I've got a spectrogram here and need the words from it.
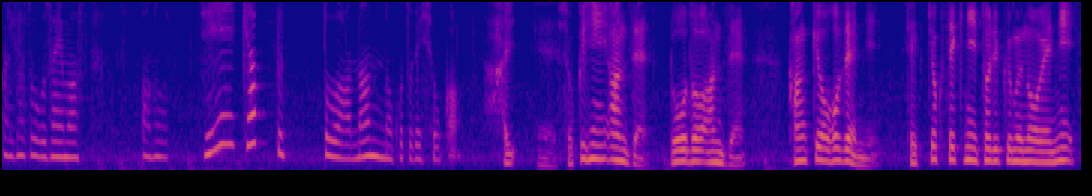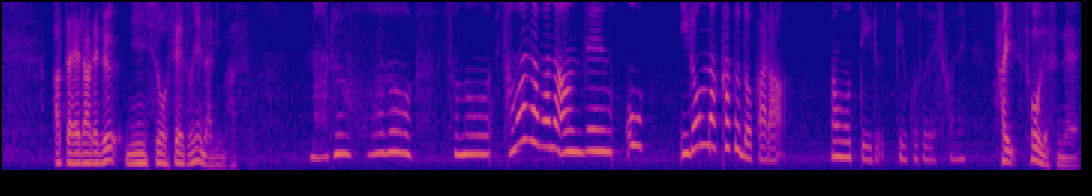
ありがとうございます。あの J キャップとは何のことでしょうか？はい、えー食品安全労働安全環境保全に積極的に取り組む農園に与えられる認証制度になります。なるほど。そのさまざまな安全をいろんな角度から守っているっていうことですかね？はいそうですね。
